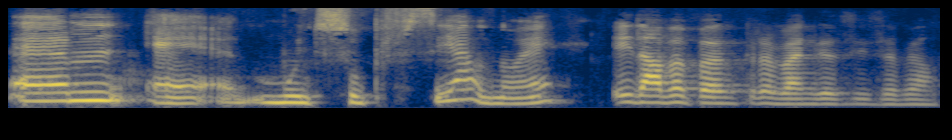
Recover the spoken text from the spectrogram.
um, é muito superficial, não é? E dava pano para mangas, Isabel.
